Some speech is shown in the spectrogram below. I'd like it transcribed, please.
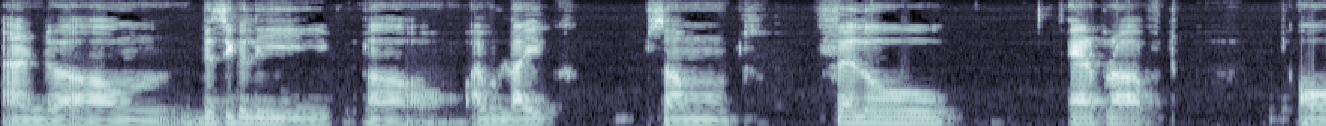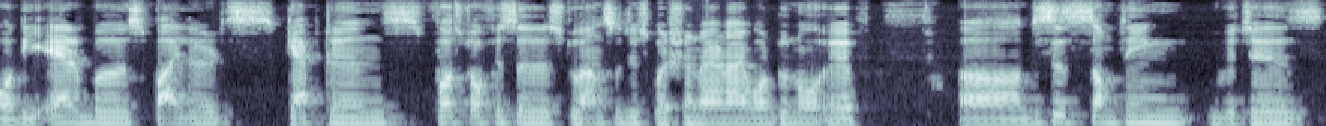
And um, basically uh, I would like some fellow aircraft or the Airbus pilots captains first officers to answer this question. And I want to know if uh, this is something which is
